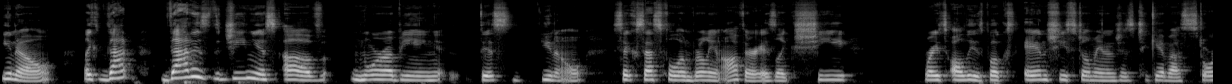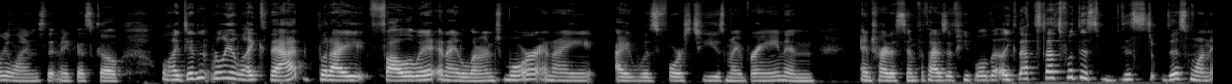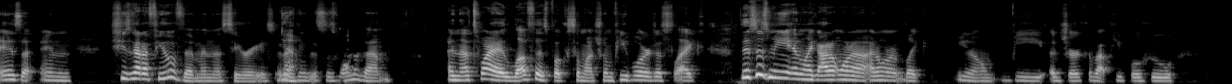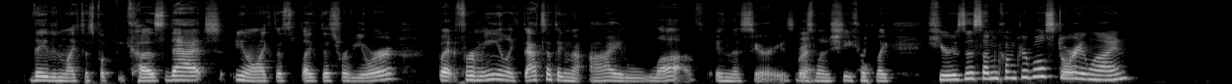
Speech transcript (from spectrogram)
you know, like that, that is the genius of Nora being this, you know, successful and brilliant author is like she writes all these books and she still manages to give us storylines that make us go well i didn't really like that but i follow it and i learned more and i i was forced to use my brain and and try to sympathize with people that like that's that's what this this this one is and she's got a few of them in this series and i think this is one of them. And that's why i love this book so much when people are just like this is me and like i don't want to i don't want to like you know be a jerk about people who they didn't like this book because that you know like this like this reviewer. But for me like that's the thing that i love in this series Right. is when she like here's this uncomfortable storyline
